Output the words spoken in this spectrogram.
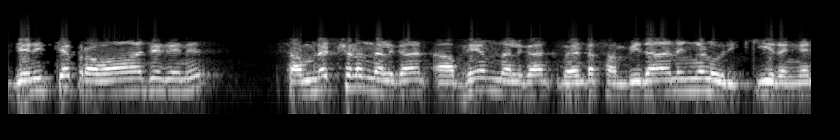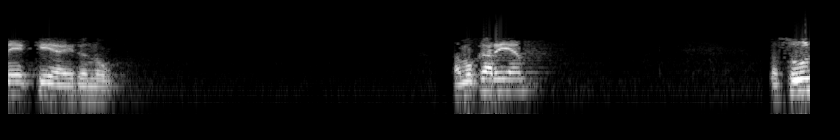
ജനിച്ച പ്രവാചകന് സംരക്ഷണം നൽകാൻ അഭയം നൽകാൻ വേണ്ട സംവിധാനങ്ങൾ ഒരുക്കിയത് എങ്ങനെയൊക്കെയായിരുന്നു? നമുക്കറിയാം. റസൂൽ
